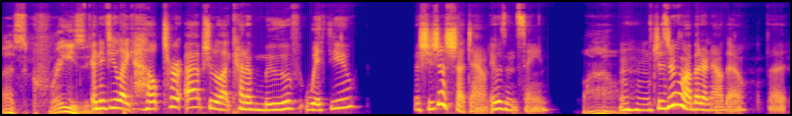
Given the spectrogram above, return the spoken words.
That's crazy. And if you like helped her up, she would like kind of move with you. But she just shut down. It was insane. wow. Mm-hmm. She's doing a lot better now though. But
